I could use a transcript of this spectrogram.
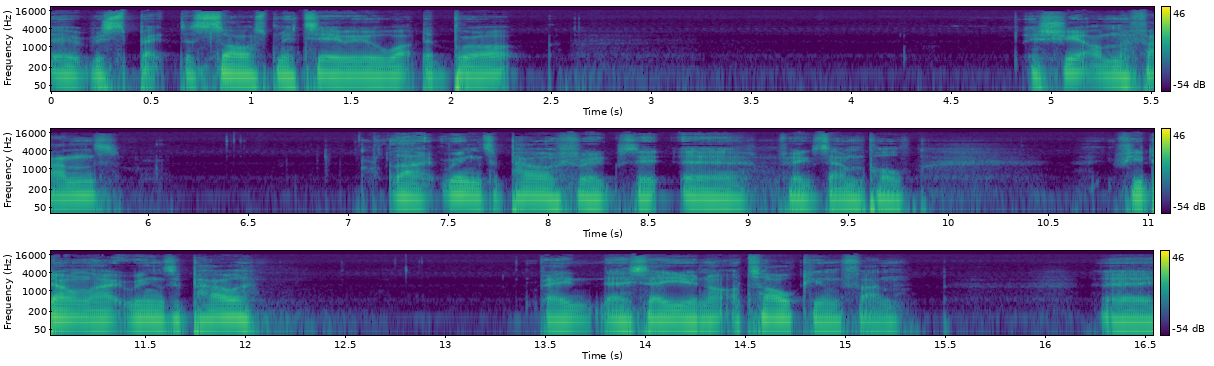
uh, respect the source material, what they brought. The shit on the fans. Like Rings of Power, for, exi- uh, for example. If you don't like Rings of Power, they, they say you're not a Tolkien fan. Uh,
